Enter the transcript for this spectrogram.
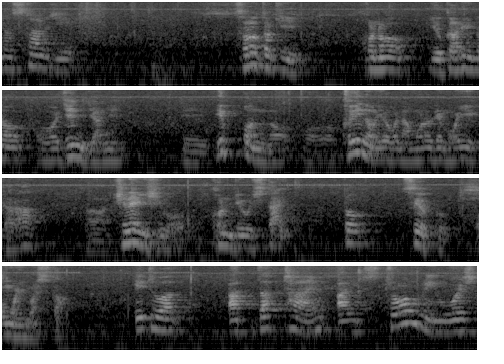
nostalgia. その時このゆかりのお神社にえー一本のお杭のようなものでもいいからあ記念碑を建立したいと強く思いました It was at that time I strongly wished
